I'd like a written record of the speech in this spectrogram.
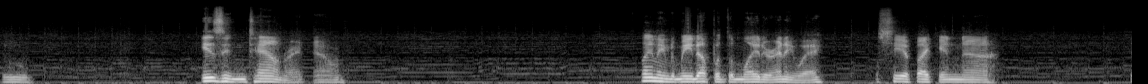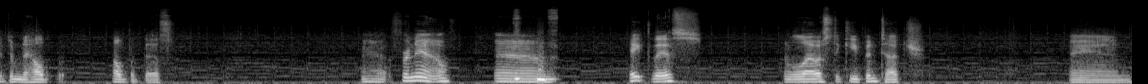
who is in town right now. Planning to meet up with them later anyway. We'll see if I can uh, get them to help help with this. Uh, for now, um, take this and allow us to keep in touch. And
